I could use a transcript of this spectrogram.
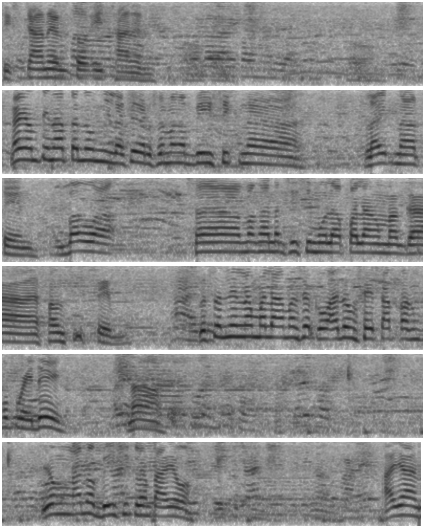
6 channel to 8 channel. Nila. Ngayon, tinatanong nila, sir, sa mga basic na light natin, halimbawa, sa mga nagsisimula pa lang mag ah, sound system, Ah, gusto nilang malaman, sir, kung anong setup ang pupwede. Na, yung ano, basic lang tayo. Ayan,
